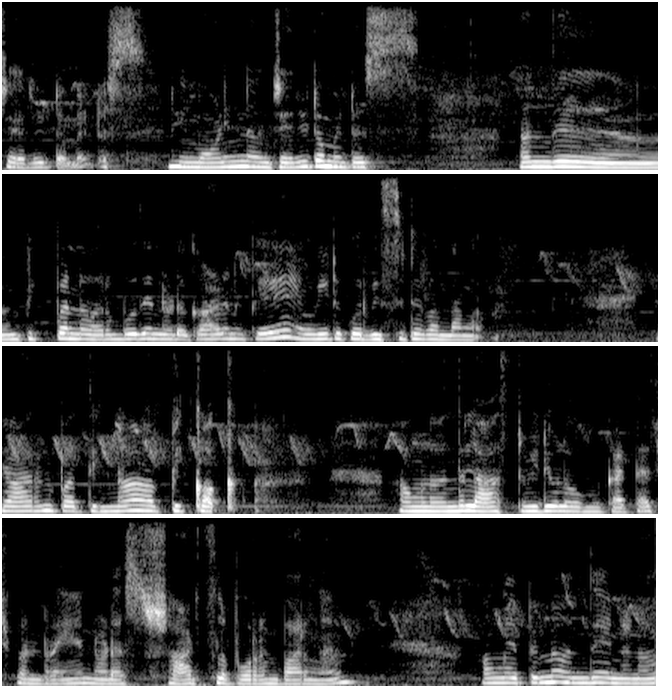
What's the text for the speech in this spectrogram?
செர்ரி டொமேட்டோஸ் நீ மார்னிங் நான் செர்ரி டொமேட்டோஸ் வந்து பிக் பண்ண வரும்போது என்னோடய கார்டனுக்கு எங்கள் வீட்டுக்கு ஒரு விசிட்டர் வந்தாங்க. யாருன்னு பார்த்தீங்கன்னா பிகாக் அவங்கள வந்து லாஸ்ட் வீடியோவில் உங்களுக்கு அட்டாச் பண்ணுறேன் என்னோடய ஷார்ட்ஸில் போடுறேன் பாருங்கள் அவங்க எப்போயுமே வந்து என்னென்னா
